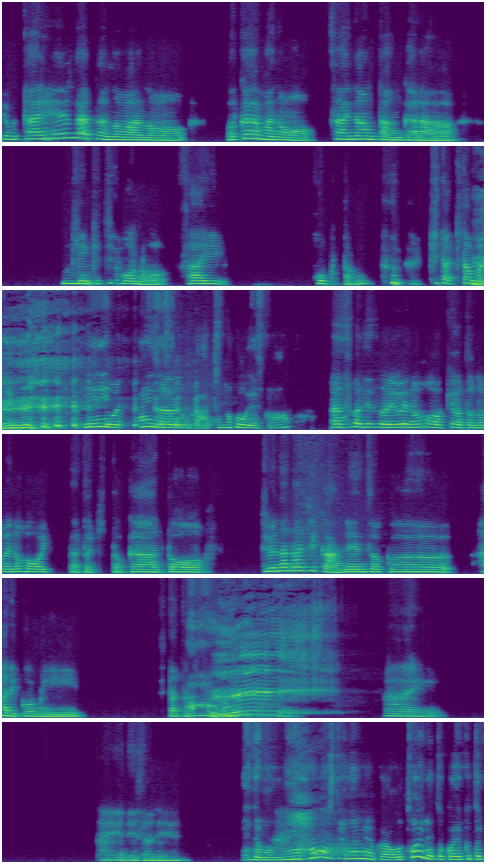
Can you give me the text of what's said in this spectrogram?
でも大変だったのは、あの、和歌山の最南端からうん近畿地方の最北端？北、北まで。えーえー、アイドルとか？あっちの方ですか？あ、そうです。上の方、京都の上の方行った時とか、あと、17時間連続張り込みした時とか、えはい。大変でしたね。え、でも目離してダメやから、おトイレとか行くと、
